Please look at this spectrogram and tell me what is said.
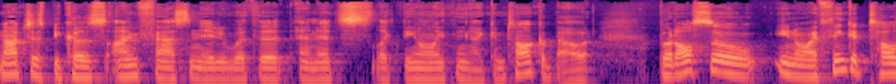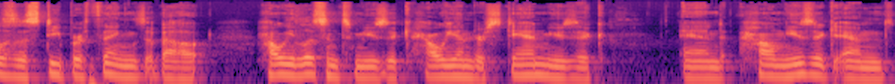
not just because I'm fascinated with it and it's like the only thing I can talk about, but also, you know, I think it tells us deeper things about how we listen to music, how we understand music, and how music and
